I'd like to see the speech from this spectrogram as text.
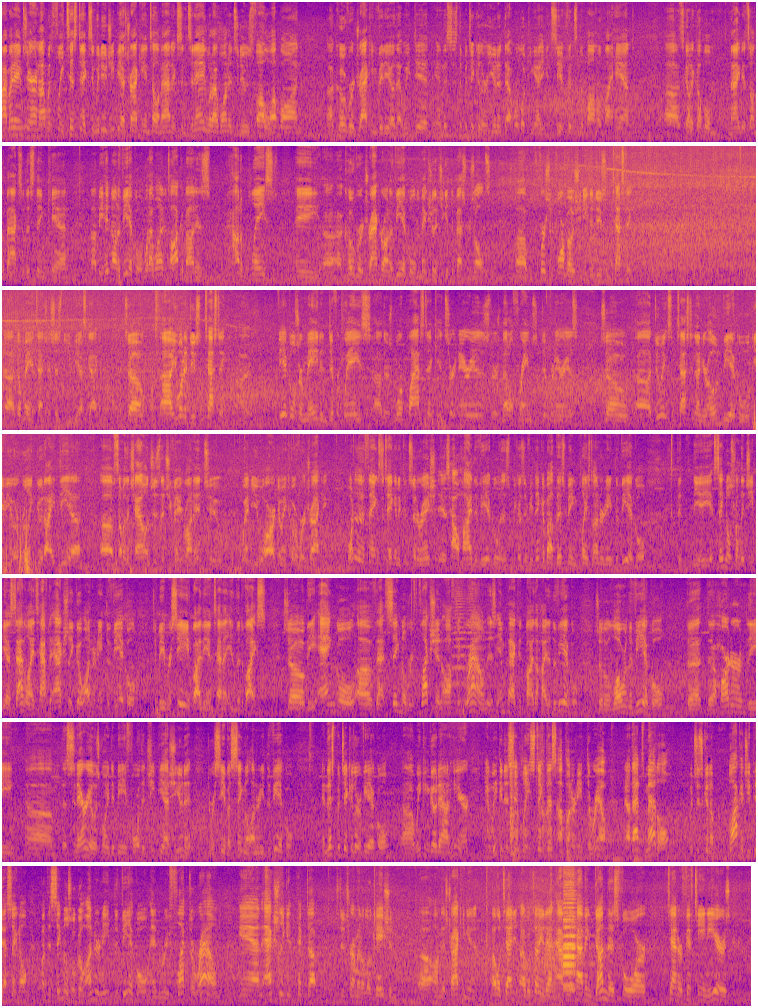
Hi, my name's Aaron. I'm with Fleetistics and we do GPS tracking and telematics. And today what I wanted to do is follow up on a covert tracking video that we did. And this is the particular unit that we're looking at. You can see it fits in the palm of my hand. Uh, it's got a couple magnets on the back so this thing can uh, be hidden on a vehicle. And what I wanted to talk about is how to place a, uh, a covert tracker on a vehicle to make sure that you get the best results. Uh, first and foremost, you need to do some testing uh, don't pay attention, it's just the UPS guy. So uh, you want to do some testing. Uh, vehicles are made in different ways. Uh, there's more plastic in certain areas, there's metal frames in different areas. So uh, doing some testing on your own vehicle will give you a really good idea of some of the challenges that you may run into when you are doing covert tracking. One of the things to take into consideration is how high the vehicle is because if you think about this being placed underneath the vehicle, the, the signals from the GPS satellites have to actually go underneath the vehicle to be received by the antenna in the device. So the angle of that signal reflection off the ground is impacted by the height of the vehicle. So the lower the vehicle, the, the harder the, uh, the scenario is going to be for the GPS unit to receive a signal underneath the vehicle. In this particular vehicle, uh, we can go down here and we can just simply stick this up underneath the rail. Now that's metal, which is going to block a GPS signal, but the signals will go underneath the vehicle and reflect around and actually get picked up to determine a location uh, on this tracking unit. I will tell you, I will tell you that after having done this for 10 or 15 years,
